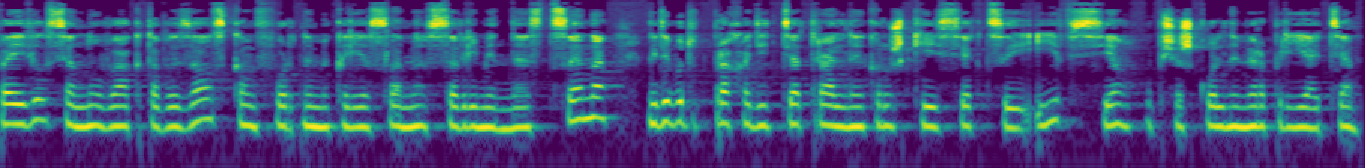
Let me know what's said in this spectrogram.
появился новый актовый зал с комфортными креслами, современная сцена, где будут проходить театральные кружки и секции и все общешкольные мероприятия.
